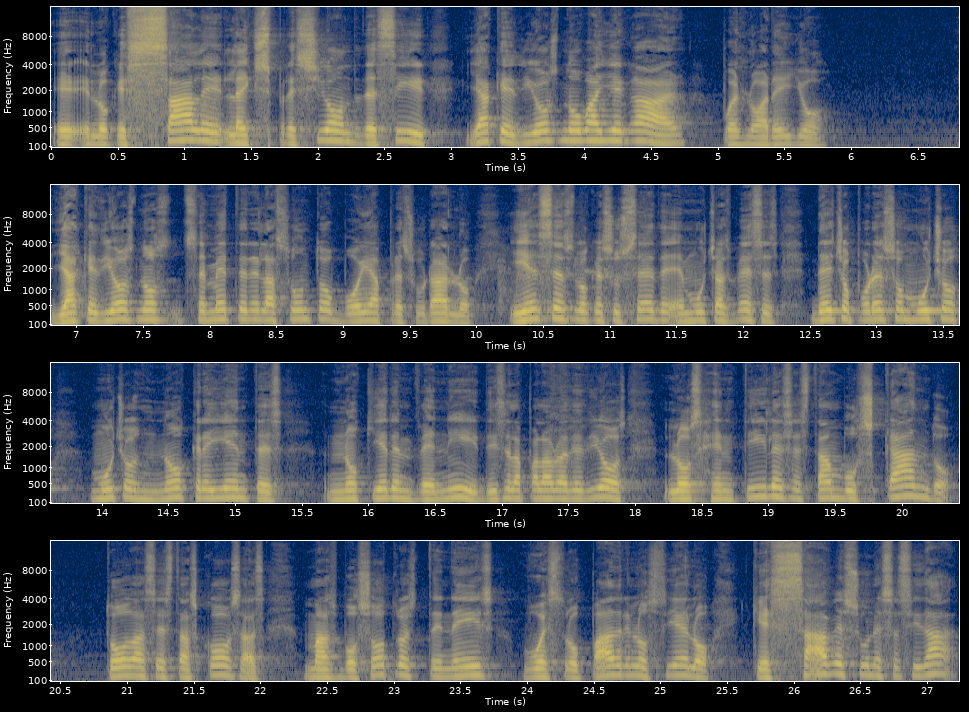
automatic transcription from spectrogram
eh, lo que sale la expresión de decir, ya que Dios no va a llegar, pues lo haré yo. Ya que Dios no se mete en el asunto, voy a apresurarlo. Y eso es lo que sucede en muchas veces. De hecho, por eso muchos, muchos no creyentes no quieren venir. Dice la palabra de Dios, los gentiles están buscando todas estas cosas, mas vosotros tenéis vuestro Padre en los cielos que sabe su necesidad.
